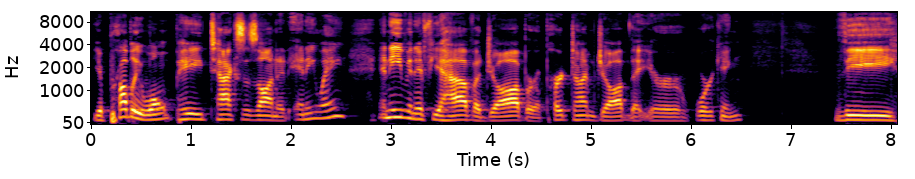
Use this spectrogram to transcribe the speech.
you probably won't pay taxes on it anyway. And even if you have a job or a part time job that you're working, the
